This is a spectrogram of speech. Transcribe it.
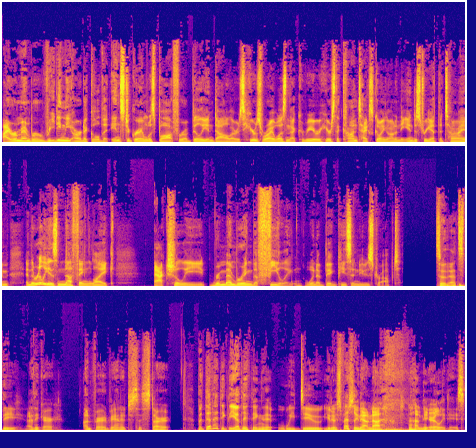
I remember reading the article that Instagram was bought for a billion dollars. Here's where I was in that career. Here's the context going on in the industry at the time. And there really is nothing like actually remembering the feeling when a big piece of news dropped. So that's the, I think, our unfair advantage to start. But then I think the other thing that we do, you know, especially now, not not in the early days,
